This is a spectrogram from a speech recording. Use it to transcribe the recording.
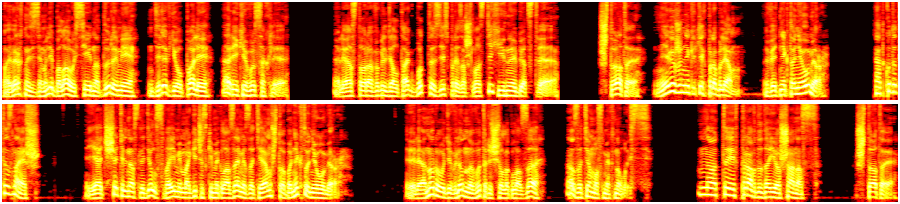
Поверхность земли была усеяна дырами, деревья упали, а реки высохли. Леостора выглядел так, будто здесь произошло стихийное бедствие. «Что ты? Не вижу никаких проблем. Ведь никто не умер». «Откуда ты знаешь?» Я тщательно следил своими магическими глазами за тем, чтобы никто не умер. Элеонора удивленно вытаращила глаза, а затем усмехнулась. «Но ты вправду даёшь Анос». «Что ты?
